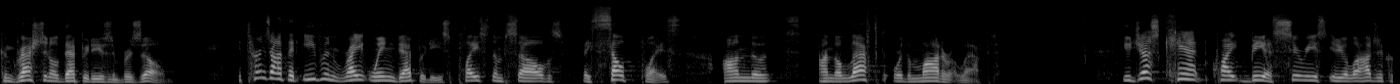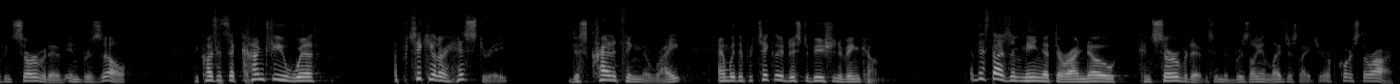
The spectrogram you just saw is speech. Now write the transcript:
congressional deputies in Brazil. It turns out that even right wing deputies place themselves, they self place, on the, on the left or the moderate left. You just can't quite be a serious ideological conservative in Brazil because it's a country with a particular history discrediting the right and with a particular distribution of income. This doesn't mean that there are no conservatives in the Brazilian legislature. Of course, there are.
